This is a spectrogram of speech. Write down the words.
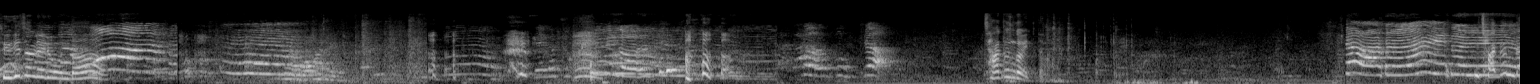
되게 잘 내려온다. 내가 죽는 거 야, 진짜. 작은 거 있다. 야, 이거 작은데?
